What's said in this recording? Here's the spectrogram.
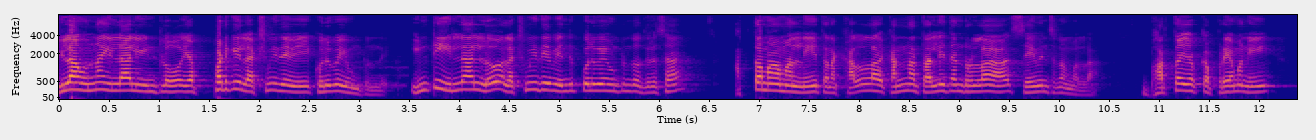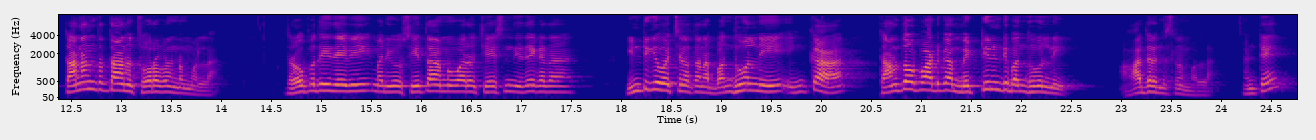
ఇలా ఉన్న ఇల్లాలి ఇంట్లో ఎప్పటికీ లక్ష్మీదేవి కొలువై ఉంటుంది. ఇంటి ఇల్లాలిలో లక్ష్మీదేవి ఎందుకు కొలువై ఉంటుందో తెలుసా? అత్తమామల్ని తన కళ్ళ కన్న తల్లిదండ్రులా సేవించడం వల్ల భర్త యొక్క ప్రేమని తనంత తాను చూరగొనడం వల్ల. ద్రౌపదీదేవి మరియు సీతా అమ్మవారు చేసింది ఇదే కదా. ఇంటికి వచ్చిన తన బంధువుల్ని ఇంకా తనతో పాటుగా మెట్టినింటి బంధువుల్ని ఆదరించడం వల్ల. అంటే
